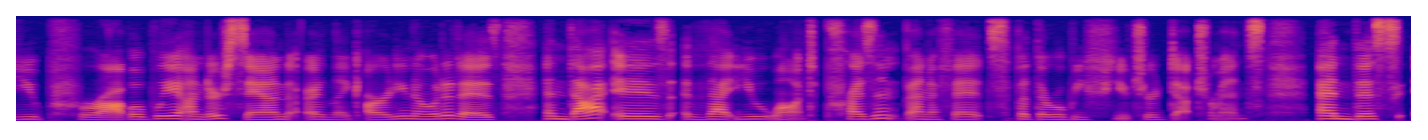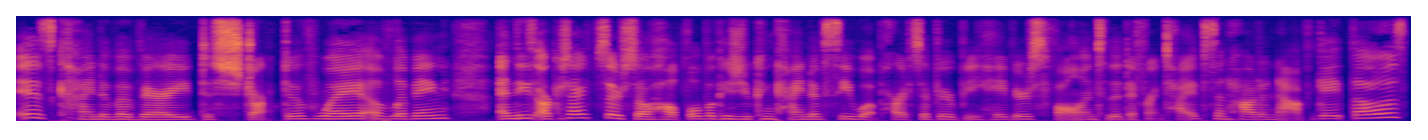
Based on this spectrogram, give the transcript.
you probably understand and like already know what it is. And that is that you want present benefits, but there will be future detriments. And this is kind of a very destructive way of living. And these archetypes are so helpful because you can kind of see what parts of your behaviors fall into the different types and how to navigate those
